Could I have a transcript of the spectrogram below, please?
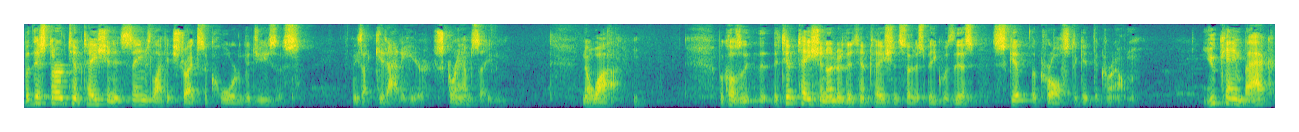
But this third temptation, it seems like it strikes a chord with Jesus. And he's like, Get out of here. Scram, Satan. Now, why? Because the, the, the temptation under the temptation, so to speak, was this skip the cross to get the crown. You came back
